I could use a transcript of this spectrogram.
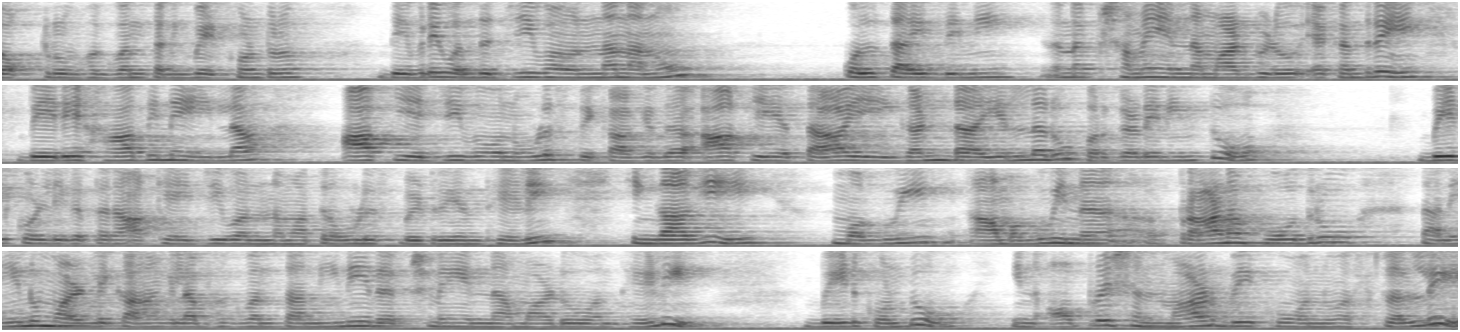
ಡಾಕ್ಟ್ರು ಭಗವಂತನಿಗೆ ಬೇಡ್ಕೊಂಡ್ರು, ದೇವರೇ ಒಂದು ಜೀವವನ್ನು ನಾನು ಕೊಲ್ತಾ ಇದ್ದೀನಿ, ನನ್ನ ಕ್ಷಮೆಯನ್ನು ಮಾಡಿಬಿಡು. ಯಾಕಂದರೆ ಬೇರೆ ಹಾದಿನೇ ಇಲ್ಲ. ಆಕೆಯ ಜೀವವನ್ನು ಉಳಿಸ್ಬೇಕಾಗಿದೆ ಆಕೆಯ ತಾಯಿ, ಗಂಡ ಎಲ್ಲರೂ ಹೊರಗಡೆ ನಿಂತು ಬೇಡ್ಕೊಳ್ಳಿಗತ್ತರ ಆಕೆ ಜೀವನ ಮಾತ್ರ ಉಳಿಸ್ಬಿಡ್ರಿ ಅಂತ ಹೇಳಿ ಹೀಗಾಗಿ ಮಗುವಿ, ಆ ಮಗುವಿನ ಪ್ರಾಣ ಹೋದರೂ ನಾನೇನು ಮಾಡ್ಲಿಕ್ಕೆ ಆಗಂಗಿಲ್ಲ ಭಗವಂತ, ನೀನೇ ರಕ್ಷಣೆಯನ್ನು ಮಾಡು ಅಂತ ಹೇಳಿ ಬೇಡಿಕೊಂಡು ಇನ್ನು ಆಪ್ರೇಷನ್ ಮಾಡಬೇಕು ಅನ್ನುವಷ್ಟರಲ್ಲಿ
